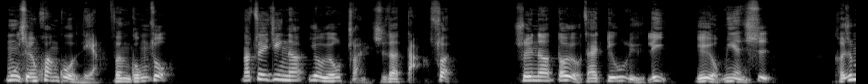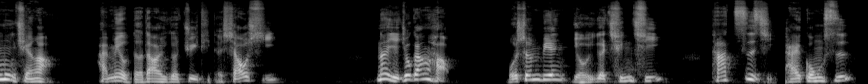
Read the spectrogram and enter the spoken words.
目前换过两份工作，那最近呢又有转职的打算，所以呢都有在丢履历，也有面试，可是目前啊还没有得到一个具体的消息。那也就刚好。我身边有一个亲戚，他自己开公司，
